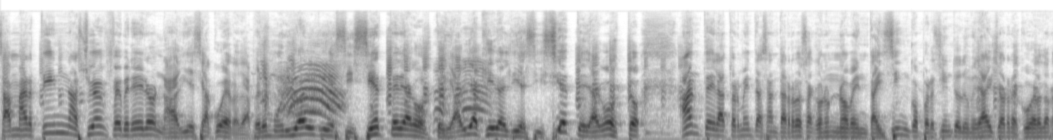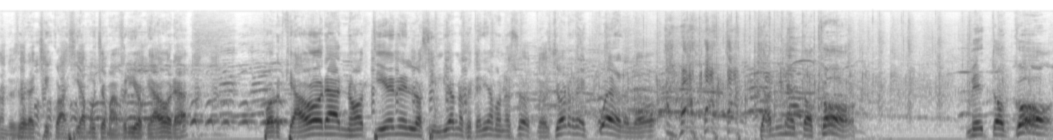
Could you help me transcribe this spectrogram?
San Martín nació en febrero, nadie se acuerda, pero murió el 17 de agosto y había que ir el 17 de agosto antes de la tormenta Santa Rosa con un 95% de humedad y yo recuerdo cuando yo era chico hacía mucho más frío que ahora. Porque ahora no tienen los inviernos que teníamos nosotros. Yo recuerdo que a mí me tocó, me tocó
